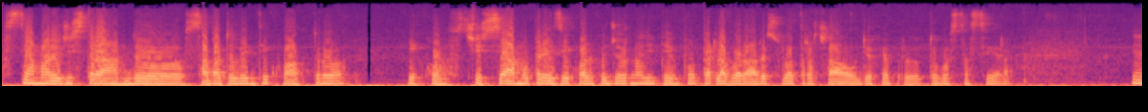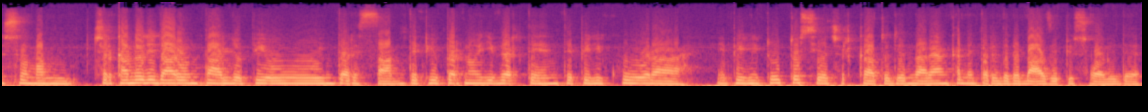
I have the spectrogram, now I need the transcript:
Stiamo registrando sabato 24 e qua ci siamo presi qualche giorno di tempo per lavorare sulla traccia audio che ha prodotto questa sera insomma cercando di dare un taglio più interessante più per noi divertente più di cura e più di tutto si è cercato di andare anche a mettere delle basi più solide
